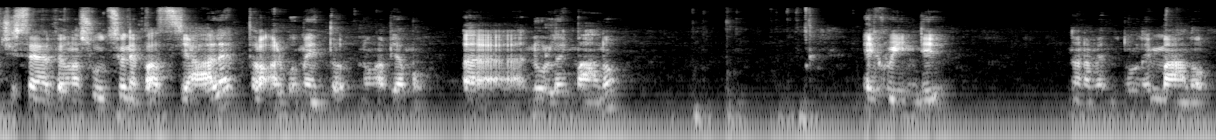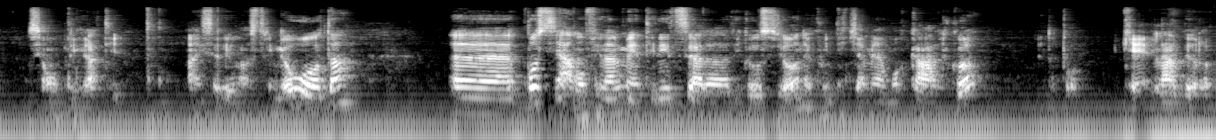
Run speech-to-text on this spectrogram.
ci serve una soluzione parziale, però al momento non abbiamo eh, nulla in mano e quindi non avendo nulla in mano siamo obbligati a inserire una stringa vuota. Eh, possiamo finalmente iniziare la ricorsione, quindi chiamiamo calcolo, che è la vera,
